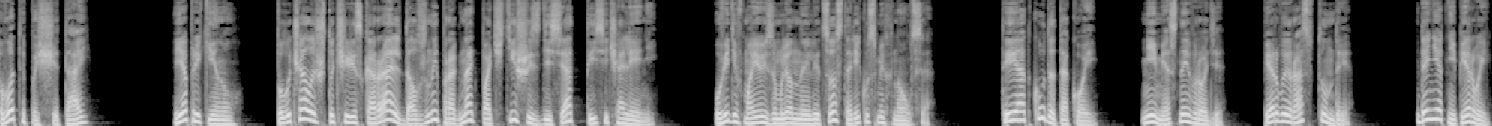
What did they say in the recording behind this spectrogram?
Вот и посчитай. Я прикинул. Получалось, что через Кораль должны прогнать почти 60 тысяч оленей. Увидев мое изумленное лицо, старик усмехнулся. «Ты откуда такой? Не местный вроде. Первый раз в тундре». «Да нет, не первый,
